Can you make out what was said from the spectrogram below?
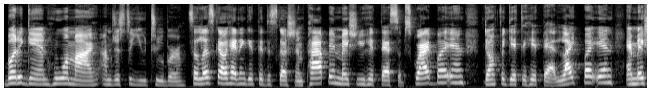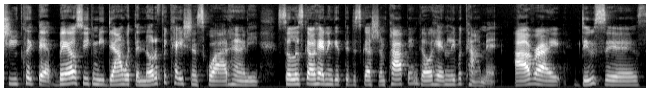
But again, who am I? I'm just a YouTuber. So let's go ahead and get the discussion popping. Make sure you hit that subscribe button. Don't forget to hit that like button. And make sure you click that bell so you can be down with the notification squad, honey. So let's go ahead and get the discussion popping. Go ahead and leave a comment. All right. Deuces.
